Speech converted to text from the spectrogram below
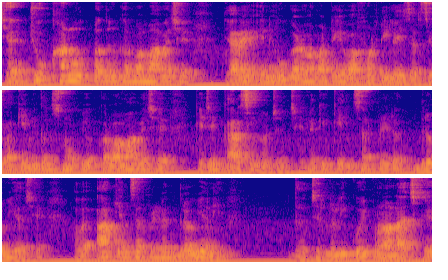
જ્યારે ચોખાનું ઉત્પાદન કરવામાં આવે છે, ત્યારે એને ઉગાડવા માટે એવા ફર્ટિલાઇઝર્સ એવા કેમિકલ્સનો ઉપયોગ કરવામાં આવે છે કે જે કાર્સિનોજન છે, એટલે કે કેન્સર પ્રેરક દ્રવ્ય છે. હવે આ કેન્સર પ્રેરક દ્રવ્યની જનરલી કોઈ પણ અનાજ કે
